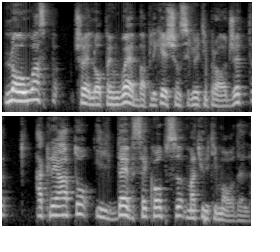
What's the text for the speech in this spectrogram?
L'OWASP, cioè l'Open Web Application Security Project, ha creato il DevSecOps Maturity Model,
